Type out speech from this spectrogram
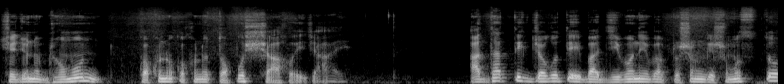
সেজন্য ভ্রমণ কখনো কখনো তপস্যা হয়ে যায়। আধ্যাত্মিক জগতে বা জীবনে বা প্রসঙ্গে সমস্ত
